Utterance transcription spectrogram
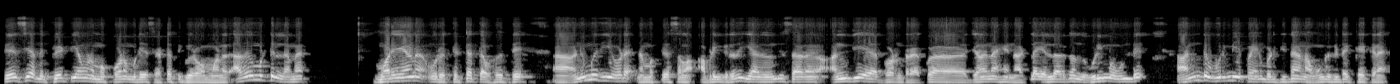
பேசி அந்த பேட்டியாகவும் நம்ம போட முடியாது. சட்டத்துக்கு விரோதமானது. அது மட்டும் இல்லாமல் முறையான ஒரு திட்டத்தை வகுத்து அனுமதியோட நம்ம பேசலாம் அப்படிங்கிறது அது வந்து ச- இந்திய போன்ற ஜனநாயக நாட்டில் எல்லாருக்கும் அந்த உரிமை உண்டு. அந்த உரிமையை பயன்படுத்தி தான் நான் உங்ககிட்ட கேட்குறேன்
